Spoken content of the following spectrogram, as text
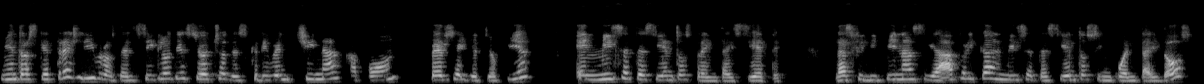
mientras que tres libros del siglo XVIII describen China, Japón, Persia y Etiopía en 1737, las Filipinas y África en 1752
